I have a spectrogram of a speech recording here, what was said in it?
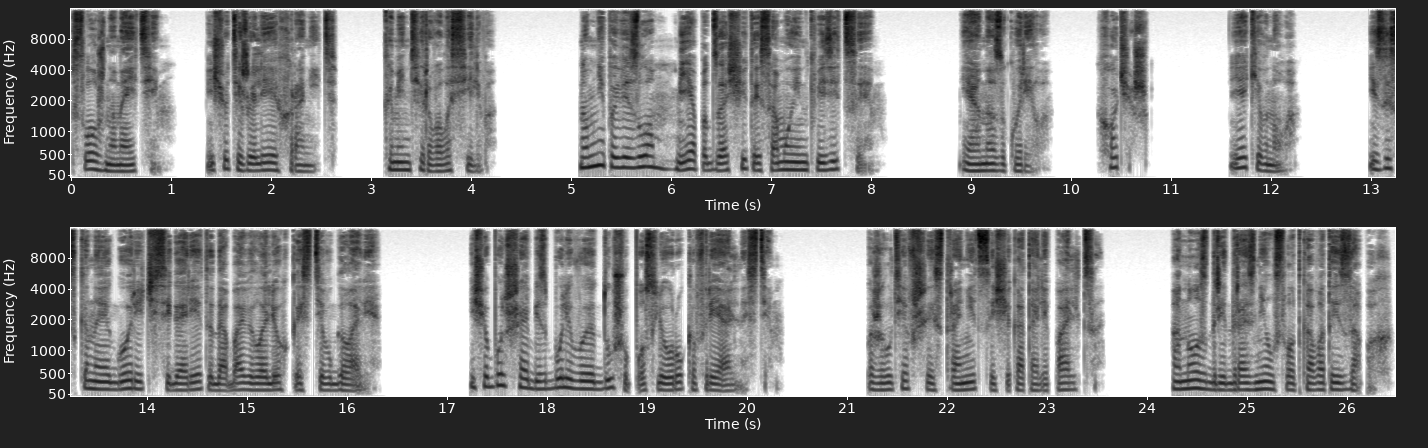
сложно найти, еще тяжелее хранить, комментировала Сильва. Но мне повезло, я под защитой самой Инквизиции. И она закурила. Хочешь? Я кивнула. Изысканная горечь сигареты добавила легкости в голове. Еще больше обезболивая душу после уроков реальности. Пожелтевшие страницы щекотали пальцы, а ноздри дразнил сладковатый запах.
